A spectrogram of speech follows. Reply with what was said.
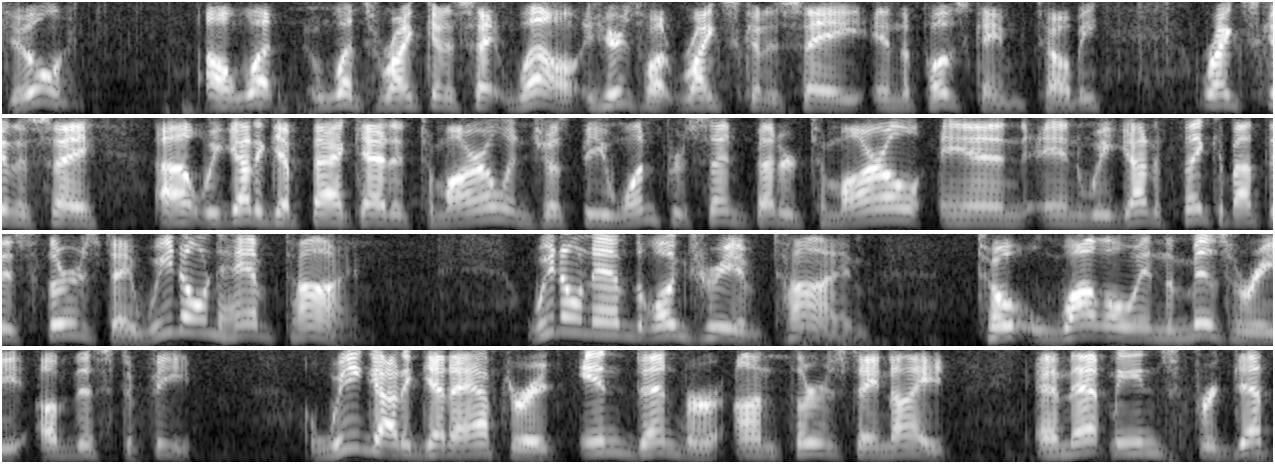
doing? Uh, what what's Reich going to say? Well, here's what Reich's going to say in the postgame, Toby. Reich's going to say, uh, we got to get back at it tomorrow and just be 1% better tomorrow. And, and we got to think about this Thursday. We don't have time. We don't have the luxury of time to wallow in the misery of this defeat. We got to get after it in Denver on Thursday night. And that means forget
